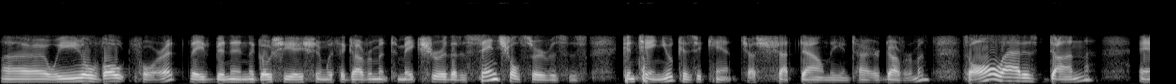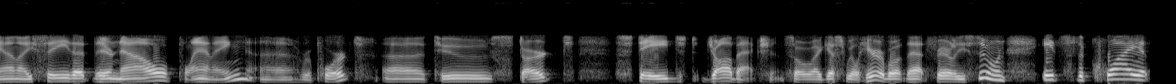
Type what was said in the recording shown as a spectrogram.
uh, we'll vote for it. They've been in negotiation with the government to make sure that essential services continue because you can't just shut down the entire government. So all that is done and I see that they're now planning a report uh, to start staged job action. So I guess we'll hear about that fairly soon. It's the quiet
